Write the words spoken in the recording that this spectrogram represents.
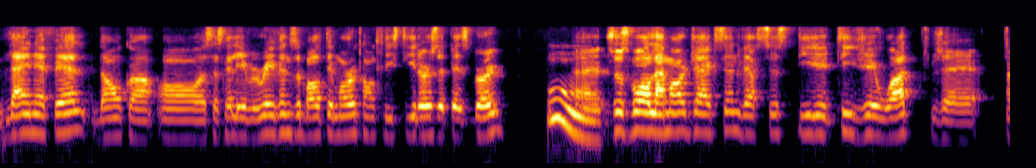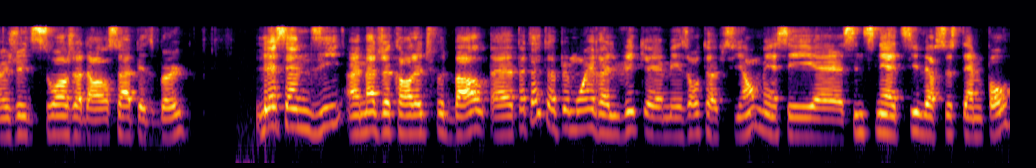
de la NFL. Donc, ce serait les Ravens de Baltimore contre les Steelers de Pittsburgh. juste voir Lamar Jackson versus TJ Watt. Un jeudi soir, j'adore ça à Pittsburgh. Le samedi, un match de college football, euh, peut-être un peu moins relevé que mes autres options, mais c'est euh, Cincinnati versus Temple.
